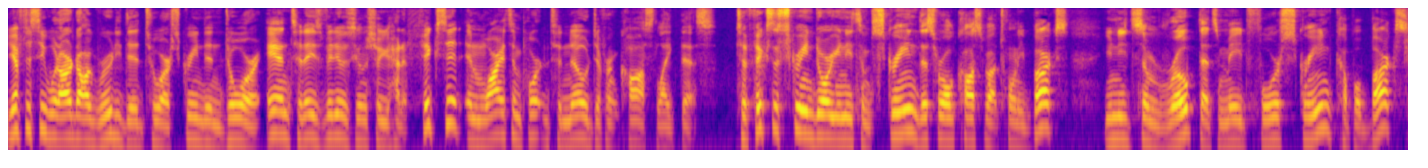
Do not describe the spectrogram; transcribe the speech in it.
You have to see what our dog Rudy did to our screened in door, and today's video is gonna show you how to fix it and why it's important to know different costs like this. To fix a screen door, you need some screen. This roll costs about 20 bucks. You need some rope that's made for screen, couple bucks.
